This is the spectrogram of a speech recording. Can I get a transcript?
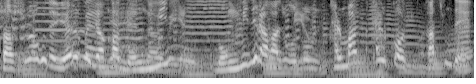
잠시만 근데 얘는 약간 농민 농민이라 가지고 좀 할만 할 것 같은데.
